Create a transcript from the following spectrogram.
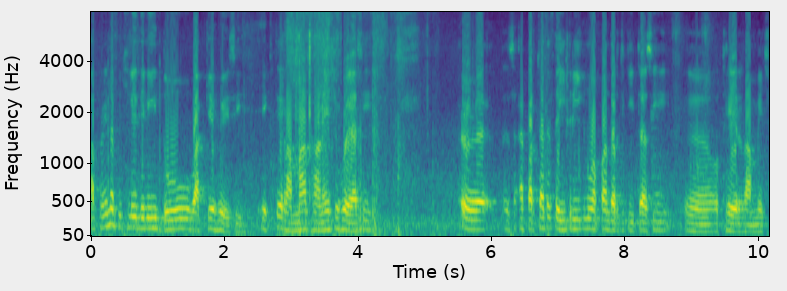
ਆਪਣੇ ਨਾ ਪਿਛਲੇ ਦਿਨੀ ਦੋ ਵਾਕਿਏ ਹੋਏ ਸੀ। ਇੱਕ ਤੇ ਰਾਮਾ ਥਾਣੇ 'ਚ ਹੋਇਆ ਸੀ। ਅਹ, ਪਰਚਾ ਤੇ 23 ਤਰੀਕ ਨੂੰ ਆਪਾਂ ਦਰਜ ਕੀਤਾ ਸੀ ਉੱਥੇ ਰਾਮੇ 'ਚ।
